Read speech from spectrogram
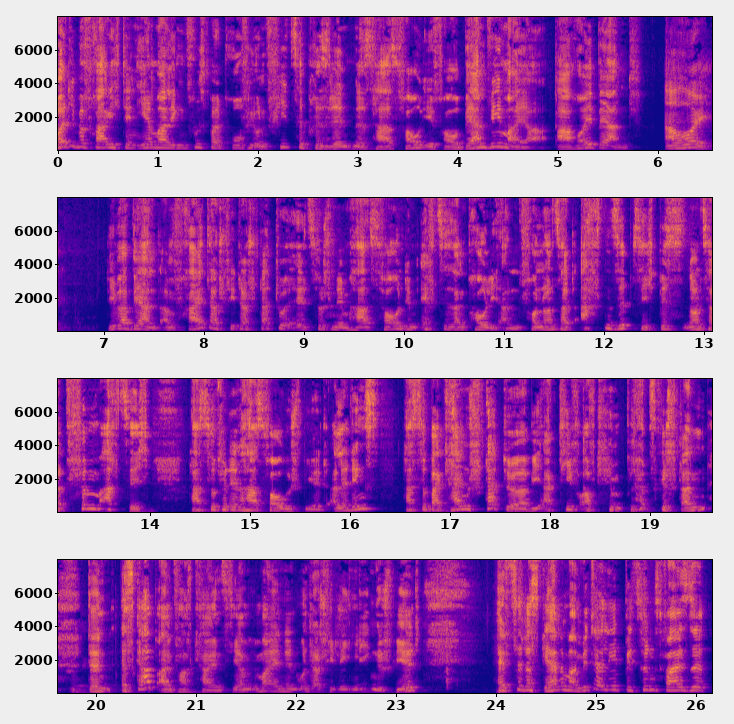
Heute befrage ich den ehemaligen Fußballprofi und Vizepräsidenten des HSV e.V., Bernd Wehmeier. Ahoi, Bernd. Ahoi. Lieber Bernd, am Freitag steht das Stadtduell zwischen dem HSV und dem FC St. Pauli an. Von 1978 bis 1985 hast du für den HSV gespielt. Allerdings hast du bei keinem Stadtderby aktiv auf dem Platz gestanden, denn es gab einfach keins. Die haben immer in den unterschiedlichen Ligen gespielt. Hättest du das gerne mal miterlebt, beziehungsweise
